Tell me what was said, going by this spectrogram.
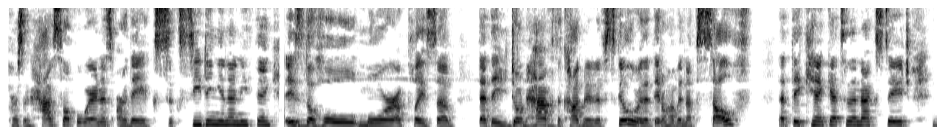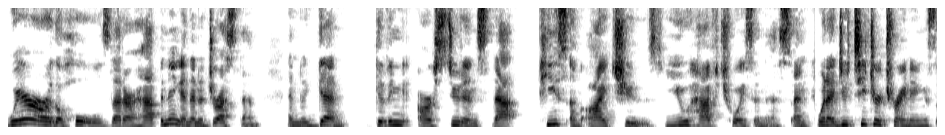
person have self-awareness? Are they succeeding in anything? Is the hole more a place of that they don't have the cognitive skill or that they don't have enough self that they can't get to the next stage? Where are the holes that are happening and then address them? And again, giving our students that piece of I choose. You have choice in this. And when I do teacher trainings,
